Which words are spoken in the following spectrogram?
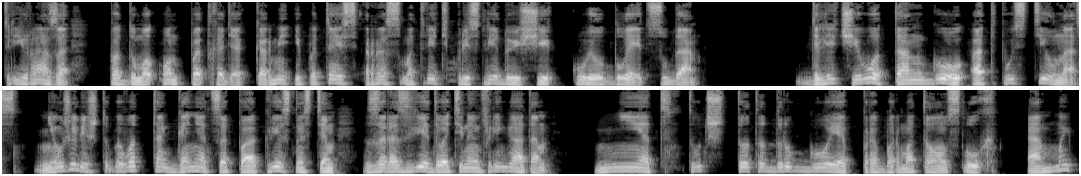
три раза, подумал он, подходя к корме и пытаясь рассмотреть преследующий Куилблейд суда. Для чего Тангоу отпустил нас? Неужели, чтобы вот так гоняться по окрестностям за разведывательным фрегатом? Нет, тут что-то другое, пробормотал он вслух. А мы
